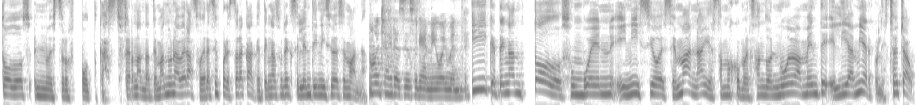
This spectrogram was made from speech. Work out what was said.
todos nuestros podcasts. Fernanda, te mando un abrazo. Gracias por estar acá. Que tengas un excelente inicio de semana. Muchas gracias, Ariana, igualmente. Y que tengan todos un buen inicio de semana. Y estamos conversando nuevamente el día miércoles. Chao, chao.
